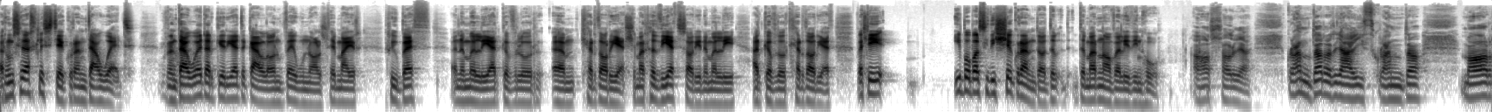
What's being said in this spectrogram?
ar hwn sydd â chlistiau gwrandawed. Gwrandawed ar guriad y galon fewnol lle mae'r rhywbeth yn ymylu ar gyflwr um, cerddoriaeth, lle mae'r hyddiaeth, sori, yn ymylu ar gyflwr cerddoriaeth. Felly, i bobl sydd eisiau gwrando, dyma'r nofel iddyn nhw. O, oh, ie. Gwrando ar yr iaith, gwrando mor...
